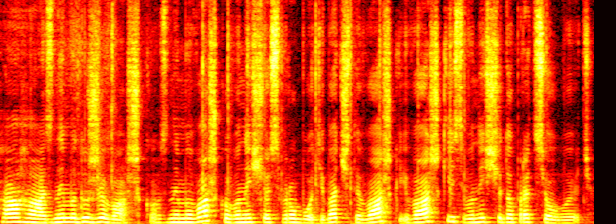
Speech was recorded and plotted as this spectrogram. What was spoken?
Ага, з ними дуже важко. З ними важко, вони щось в роботі. Бачите, важк, важкість вони ще допрацьовують.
